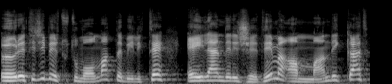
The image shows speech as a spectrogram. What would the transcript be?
öğretici bir tutumu olmakla birlikte eğlendirici değil mi? Aman dikkat.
